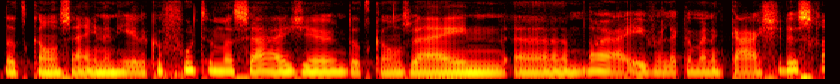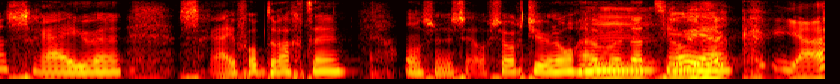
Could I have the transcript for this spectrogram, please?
dat kan zijn een heerlijke voetenmassage, dat kan zijn, eh, nou ja, even lekker met een kaarsje dus gaan schrijven, schrijfopdrachten. Onze zelfzorgjournal hebben we Mm, natuurlijk. ja,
